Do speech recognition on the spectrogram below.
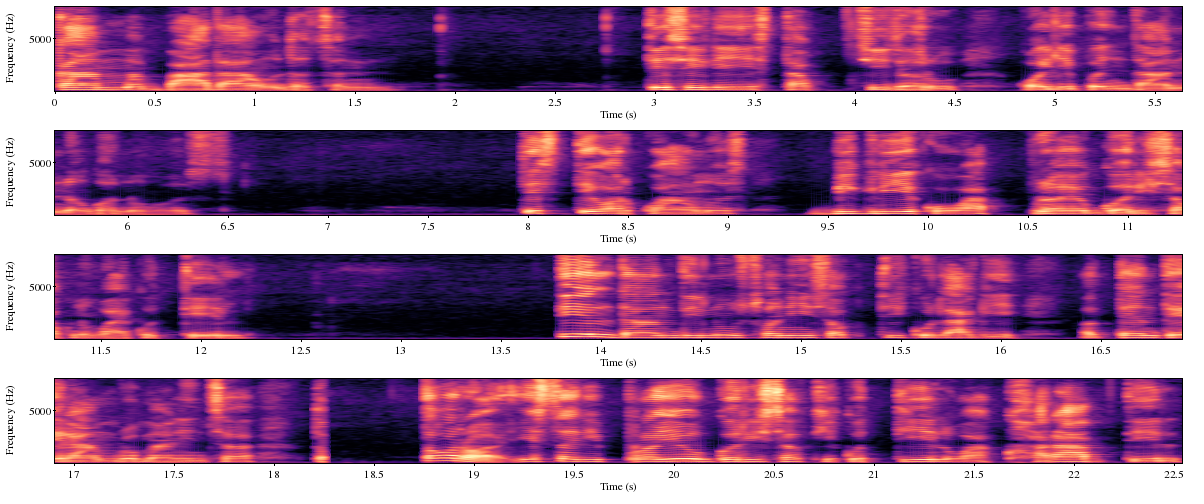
काममा बाधा आउँदछन्। त्यसैले यस्ता चिजहरू कहिले पनि दान नगर्नुहोस्। त्यस्तै अर्को आउनुहोस्। बिग्रिएको वा प्रयोग गरिसक्नु भएको तेल। तेल दान दिनु शनि शक्तिको लागि अत्यन्तै राम्रो मानिन्छ। तर यसरी प्रयोग गरिसकेको तेल वा खराब तेल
